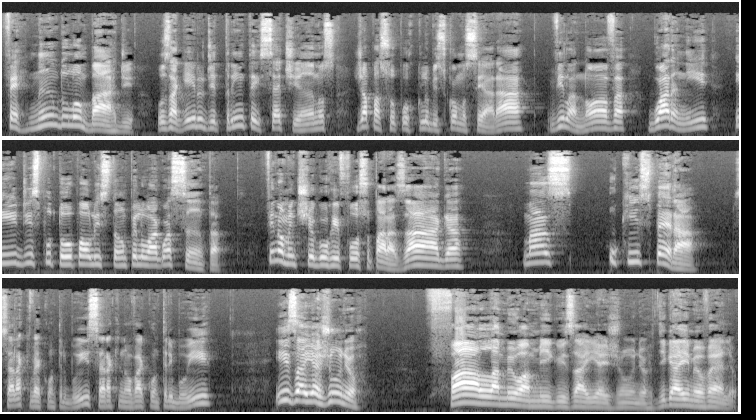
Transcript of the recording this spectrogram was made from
Fernando Lombardi, O zagueiro de 37 anos já passou por clubes como Ceará, Vila Nova, Guarani e disputou o Paulistão pelo Água Santa. Finalmente chegou o reforço para a zaga, mas o que esperar? Será que vai contribuir? Será que não vai contribuir? Isaías Júnior. Fala, meu amigo Isaías Júnior. Diga aí, meu velho.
